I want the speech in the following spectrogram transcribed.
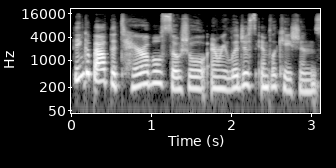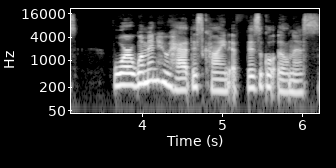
Think about the terrible social and religious implications for a woman who had this kind of physical illness.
